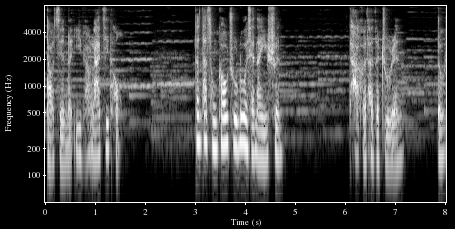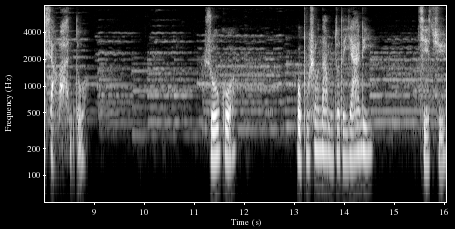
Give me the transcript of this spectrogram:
倒进了医疗垃圾桶。当他从高处落下那一瞬，他和他的主人都想了很多。如果我不受那么多的压力，结局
